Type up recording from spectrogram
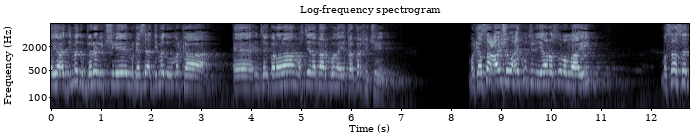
ayaa addimadu barari jireen markaase addimadu markaa intay bararaan wakhtiyada qaarkood ay qarqarxi jireen. Markaasaa caaisha waxay ku tidhi yaa rasuula allaahi ma saasaad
